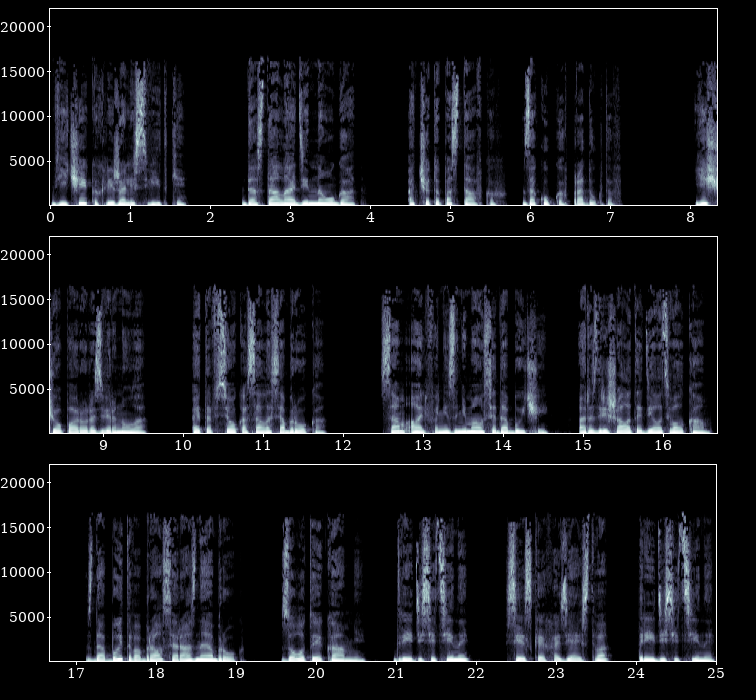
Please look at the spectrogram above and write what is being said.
В ячейках лежали свитки. Достала один наугад. Отчет о поставках, закупках продуктов. Еще пару развернула. Это все касалось оброка. Сам Альфа не занимался добычей, а разрешал это делать волкам. С добытого брался разный оброк. Золото и камни — две десятины, сельское хозяйство — три десятины,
